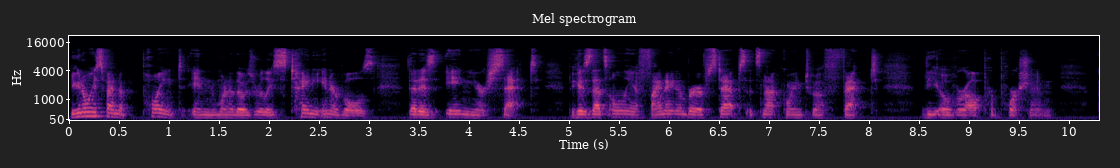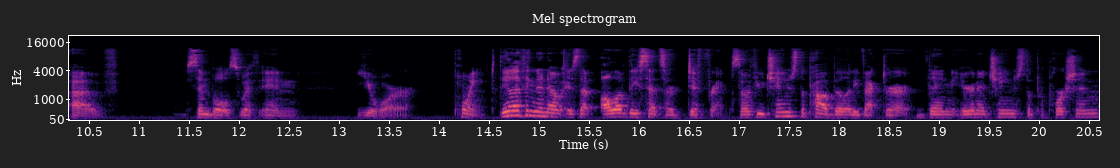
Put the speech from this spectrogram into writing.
you can always find a point in one of those really tiny intervals that is in your set because that's only a finite number of steps. It's not going to affect the overall proportion of symbols within your point. The other thing to note is that all of these sets are different. So if you change the probability vector, then you're going to change the proportion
